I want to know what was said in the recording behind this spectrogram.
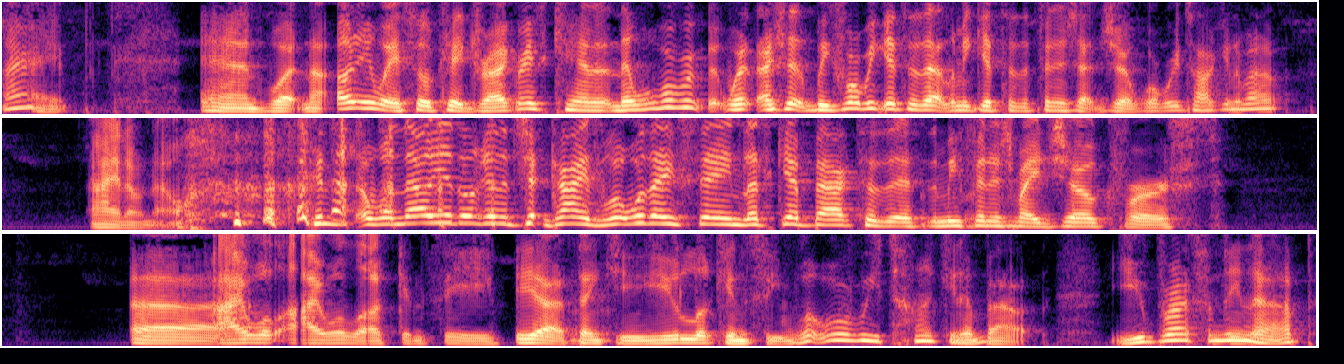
All right. and whatnot. Oh, anyway, so okay, Drag Race Canada. And then what were we, what, I said before we get to that, let me get to the finish that joke. What were we talking about? I don't know. Well, now you have to look at the ch- guys. What were they saying? Let's get back to this. Let me finish my joke first. Uh, I will I will look and see. Yeah, thank you. You look and see. What were we talking about? You brought something up,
